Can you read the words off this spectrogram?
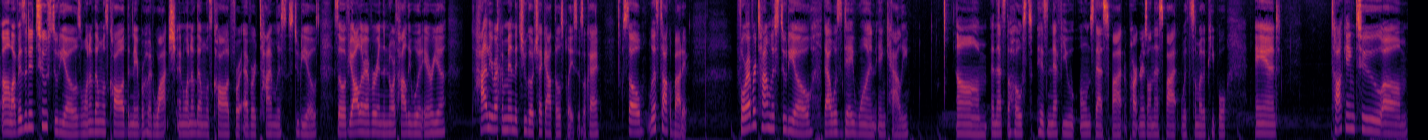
um, I visited two studios. One of them was called the Neighborhood Watch, and one of them was called Forever Timeless Studios. So, if y'all are ever in the North Hollywood area, highly recommend that you go check out those places, okay? So, let's talk about it. Forever Timeless Studio, that was day one in Cali. Um, and that's the host. His nephew owns that spot, partners on that spot with some other people. And talking to um,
